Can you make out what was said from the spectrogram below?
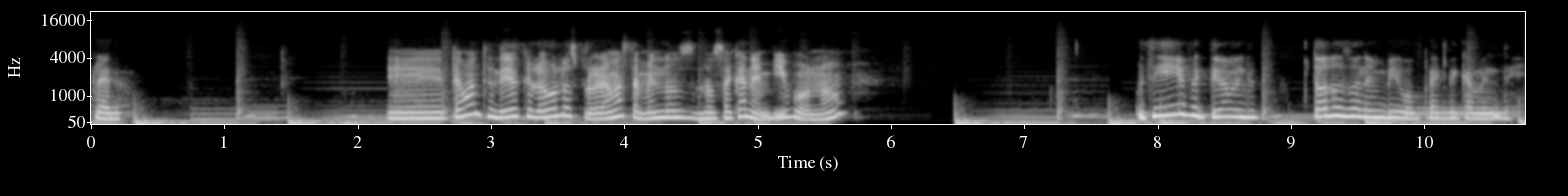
Claro. Eh, tengo entendido que luego los programas también los, los sacan en vivo, ¿no? Sí, efectivamente, todos son en vivo prácticamente.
